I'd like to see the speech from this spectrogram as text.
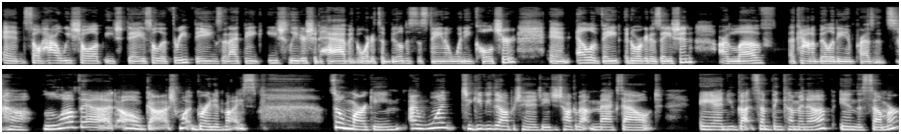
And so, how we show up each day. So, the three things that I think each leader should have in order to build and sustain a winning culture and elevate an organization are love, accountability, and presence. Oh, love that. Oh, gosh, what great advice. So, Marky, I want to give you the opportunity to talk about Max Out and you've got something coming up in the summer.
